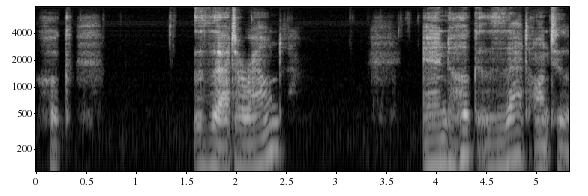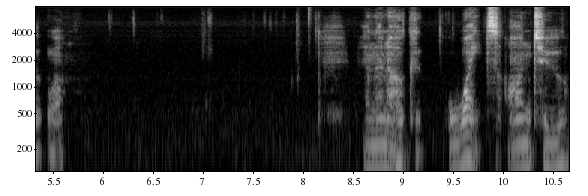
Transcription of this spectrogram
Hook that around and hook that onto, well, and then hook white onto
